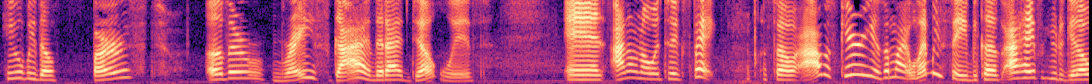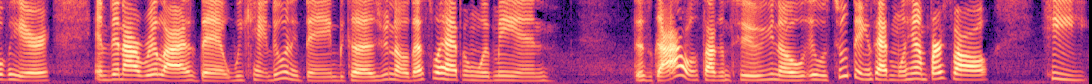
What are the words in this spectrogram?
he will be the first other race guy that I dealt with. And I don't know what to expect. So I was curious. I'm like, well, let me see because I hate for you to get over here and then I realized that we can't do anything because, you know, that's what happened with me and this guy I was talking to. You know, it was two things happened with him. First of all, he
